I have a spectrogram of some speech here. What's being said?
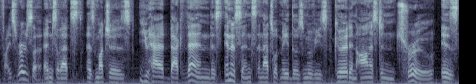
vice versa and so that's as much as you had back then this innocence and that's what made those movies good and honest and true is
